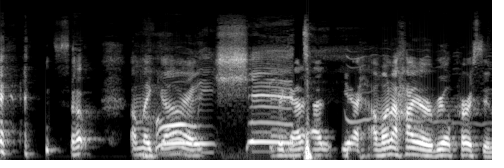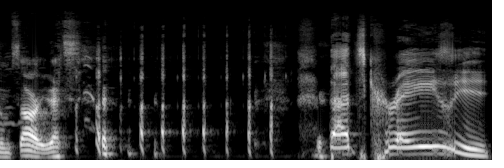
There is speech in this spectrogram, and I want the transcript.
so I'm like, Holy all right, shit. I I, yeah, I want to hire a real person. I'm sorry. That's that's crazy.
